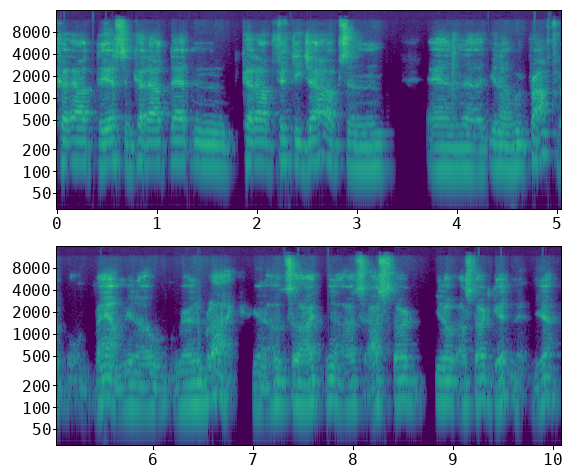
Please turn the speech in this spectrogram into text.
cut out this and cut out that and cut out 50 jobs and and uh, you know we're profitable bam you know we're in the black you know so i you know i, I started you know i started getting it yeah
